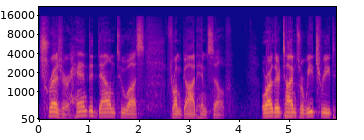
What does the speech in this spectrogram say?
treasure handed down to us from God Himself? Or are there times where we treat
